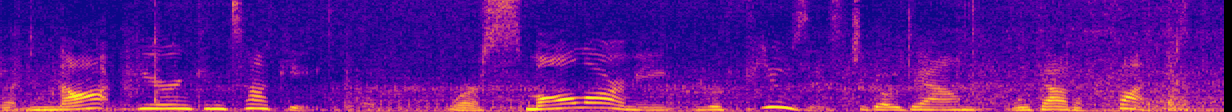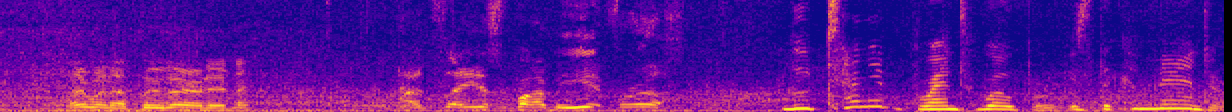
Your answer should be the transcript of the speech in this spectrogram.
but not here in Kentucky, where a small army refuses to go down without a fight. They went up through there, didn't they? I'd say this is probably it for us. Lieutenant Brent Roper is the commander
